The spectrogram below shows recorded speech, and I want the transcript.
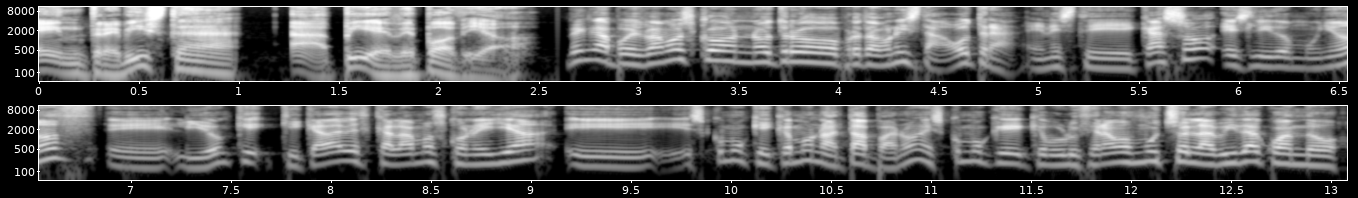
Entrevista a pie de podio. Venga, pues vamos con otro protagonista, otra. En este caso es Lidón Muñoz. Eh, Lidón, que, cada vez que hablamos con ella eh, es como que cambia una etapa, ¿no? Es como que, evolucionamos mucho en la vida cuando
